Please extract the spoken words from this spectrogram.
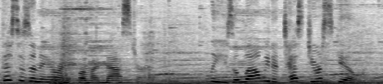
This is an errand for my master. Please allow me to test your skill.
